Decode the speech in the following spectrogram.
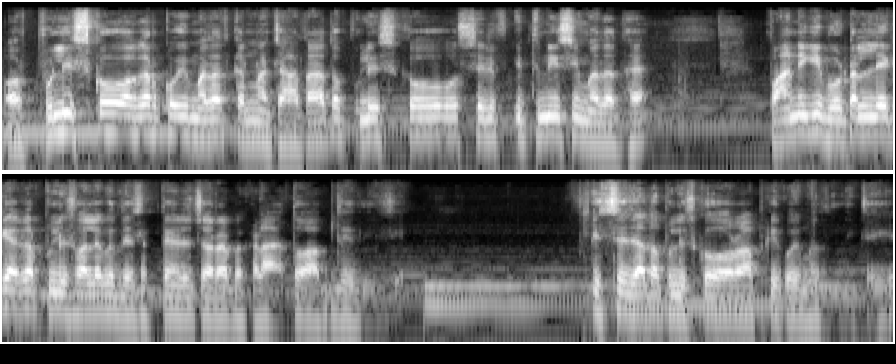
और पुलिस को अगर कोई मदद करना चाहता है तो पुलिस को सिर्फ़ इतनी सी मदद है, पानी की बोतल लेके अगर पुलिस वाले को दे सकते हैं जो चौरा पे खड़ा है तो आप दे दीजिए। इससे ज़्यादा पुलिस को और आपकी कोई मदद नहीं चाहिए।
